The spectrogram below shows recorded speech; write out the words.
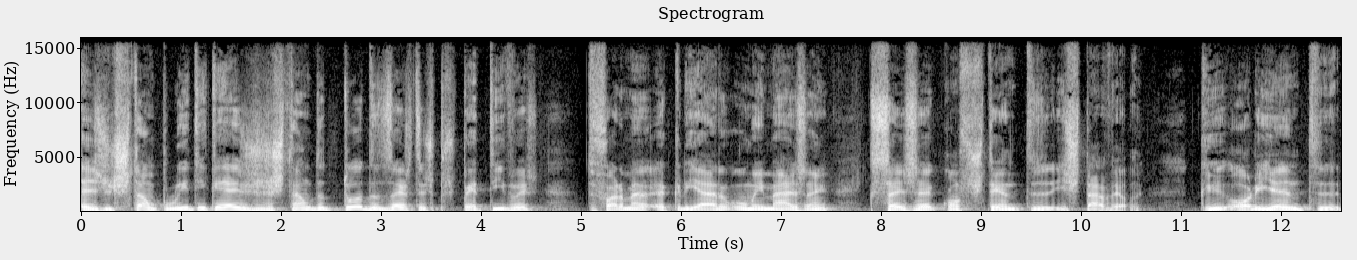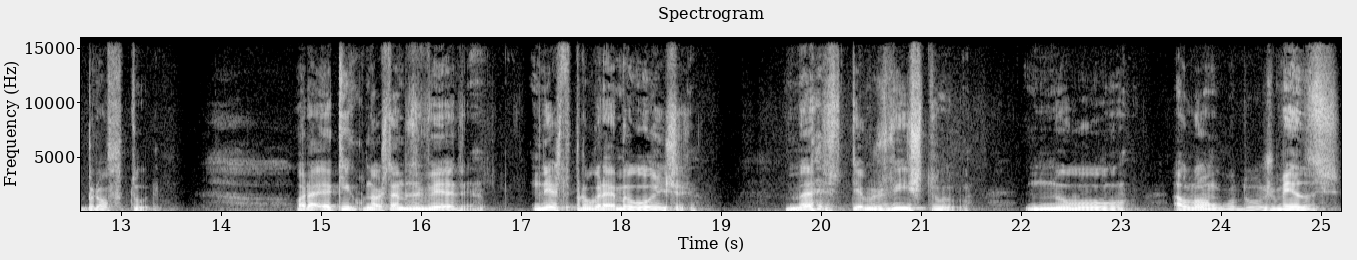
a gestão política é a gestão de todas estas perspectivas de forma a criar uma imagem que seja consistente e estável, que oriente para o futuro. Ora, aquilo que nós estamos a ver neste programa hoje, mas temos visto no, ao longo dos meses,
